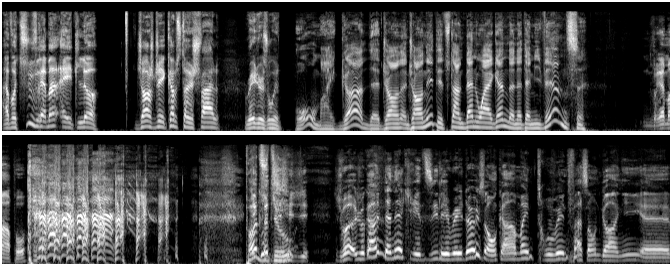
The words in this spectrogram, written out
Elle va-tu vraiment être là? Josh Jacobs, c'est un cheval. Raiders win. Oh my God. John, Johnny, t'es-tu dans le bandwagon de notre ami Vince? Vraiment pas. Pas Écoute, du tout. Je vais, je vais quand même donner un crédit. Les Raiders ont quand même trouvé une façon de gagner euh,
